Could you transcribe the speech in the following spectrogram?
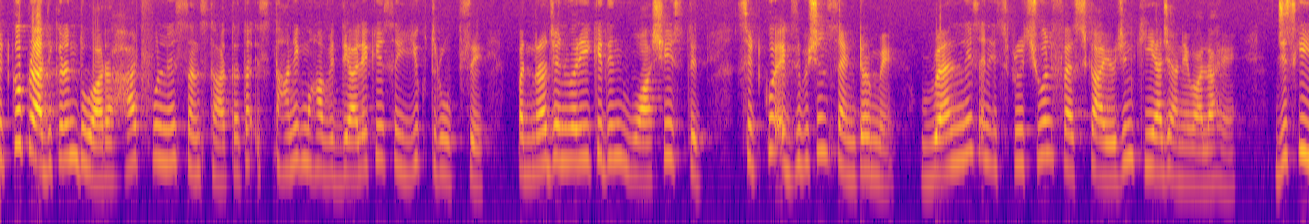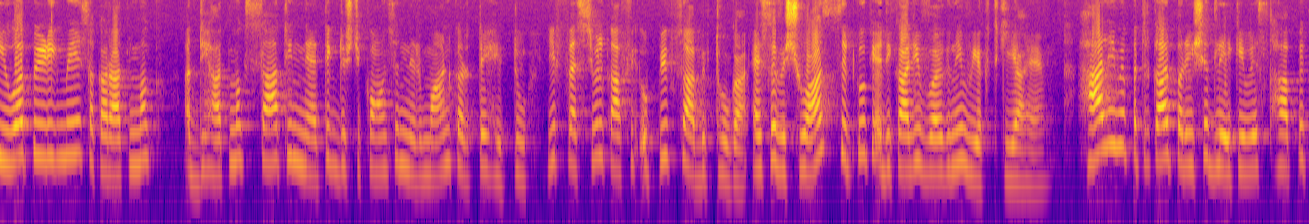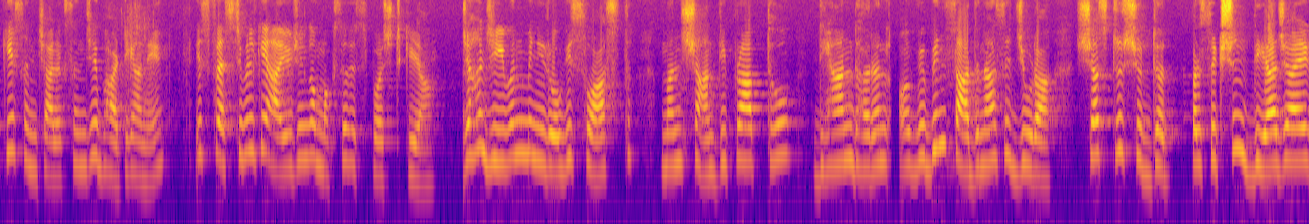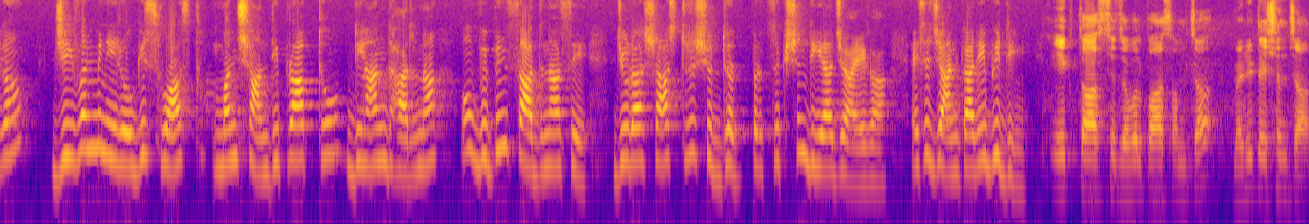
सिडको प्राधिकरण द्वारा हार्टफुलनेस संस्था तथा स्थानिक महाविद्यालय के संयुक्त रूप से 15 जनवरी के दिन वाशी स्थित सिडको एग्जीबिशन सेंटर में वेलनेस एंड स्पिरिचुअल फेस्ट का आयोजन किया जाने वाला है, जिसकी युवा पीढ़ी में सकारात्मक, अध्यात्मक, साथ ही नैतिक दृष्टिकोण से निर्माण करते हेतु ये फेस्टिवल काफ़ी उपयुक्त साबित होगा, ऐसा विश्वास सिटको के अधिकारी वर्ग ने व्यक्त किया है। हाल ही में पत्रकार परिषद लेके हुए स्थापक के संचालक संजय भाटिया ने इस फेस्टिवल के आयोजन का मकसद स्पष्ट किया, जहाँ जीवन में निरोगी स्वास्थ्य, मन शांति प्राप्त हो, ध्यान धारण और विभिन्न साधना से जुड़ा शस्त्र शुद्ध प्रशिक्षण दिया जाएगा। जीवन में निरोगी स्वास्थ्य, मन शांति प्राप्त हो, ध्यान धारणा और विभिन्न साधना से जुड़ा शास्त्र शुद्ध प्रशिक्षण दिया जाएगा। ऐसी जानकारी भी दी। एक तास ते जवळपास आमच्या मेडिटेशनच्या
